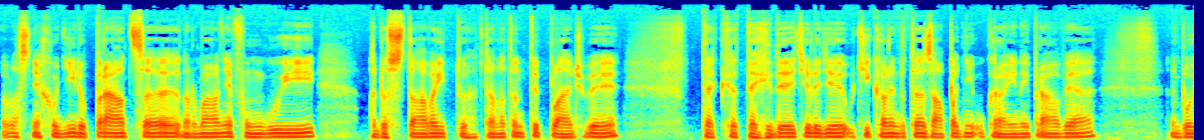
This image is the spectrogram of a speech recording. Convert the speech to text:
vlastně chodí do práce, normálně fungují a dostávají tenhle ten typ léčby, tak tehdy ti lidi utíkali do té západní Ukrajiny právě, nebo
